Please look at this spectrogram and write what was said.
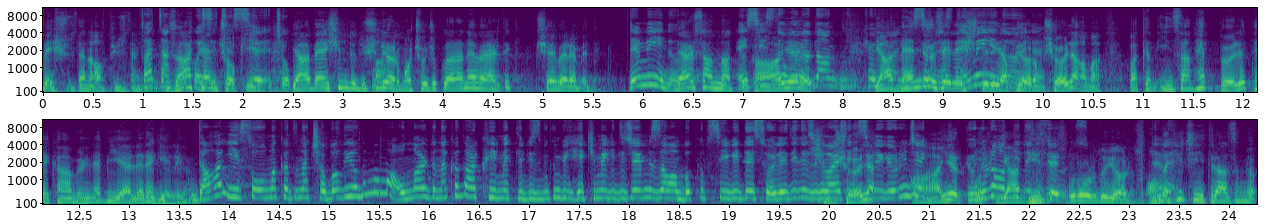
500'den 600'den Zaten. Zaten çok iyi. çok ya ben şimdi düşünüyorum o çocuklara ne verdik? Bir şey veremedik. Demeyin öyle. Ders anlattık. E siz Hayır. de oradan ya ben de öz eleştiri Demeyin yapıyorum öyle. şöyle ama bakın insan hep böyle tekamülüne bir yerlere geliyor. Daha iyisi olmak adına çabalayalım ama onlar da ne kadar kıymetli. Biz bugün bir hekime gideceğimiz zaman bakıp CV'de söylediğiniz Şimdi üniversite şöyle, ismini görünce hayır, gönül o- ya biz de gidiyoruz. gurur duyuyoruz. Onda Evet. hiç itirazım yok.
